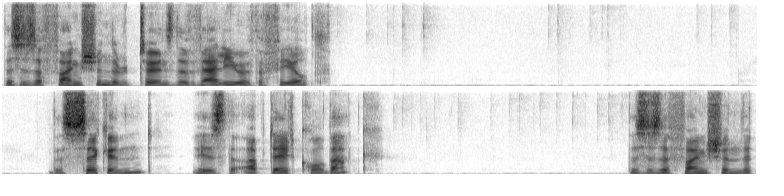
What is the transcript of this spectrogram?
This is a function that returns the value of the field. The second is the update callback. This is a function that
